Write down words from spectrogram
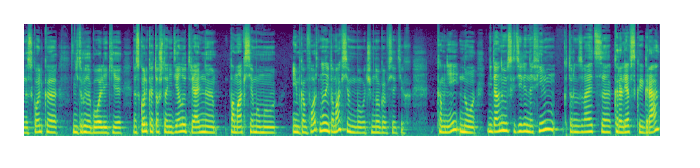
насколько не трудоголики, насколько то, что они делают, реально по максимуму им комфортно, ну и по максимуму очень много всяких камней, но недавно мы сходили на фильм, который называется «Королевская игра»,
